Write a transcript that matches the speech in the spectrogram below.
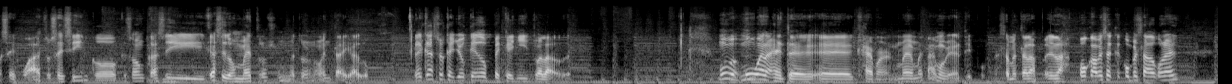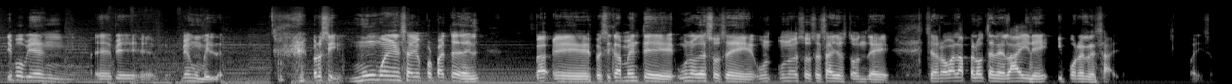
seis cuatro, seis cinco, que son casi, casi dos metros, un metro noventa y algo. El caso es que yo quedo pequeñito al lado de él. Muy, muy buena gente, eh, Cameron. Me, cae muy bien el tipo. Las, las pocas veces que he conversado con él, tipo bien, eh, bien, humilde. Pero sí, muy buen ensayo por parte de él. Eh, específicamente uno de esos eh, uno de esos ensayos donde se roba la pelota en el aire y por el ensayo. Buenísimo.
